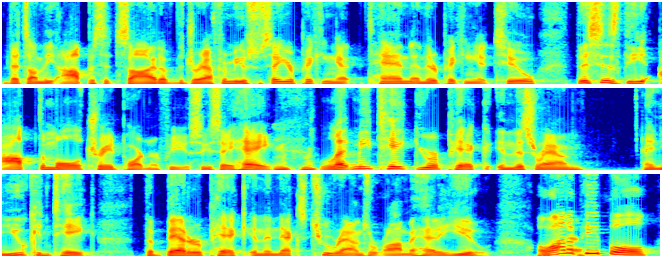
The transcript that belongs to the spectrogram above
that's on the opposite side of the draft from you, so say you're picking at 10 and they're picking at 2, this is the optimal trade partner for you. So you say, hey, mm-hmm. let me take your pick in this round, and you can take the better pick in the next two rounds where I'm ahead of you. A lot of people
